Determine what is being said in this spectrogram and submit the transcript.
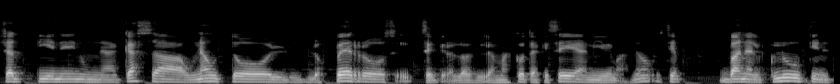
Ya tienen una casa, un auto, los perros, etcétera, las mascotas que sean y demás, ¿no? van al club, tienen.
